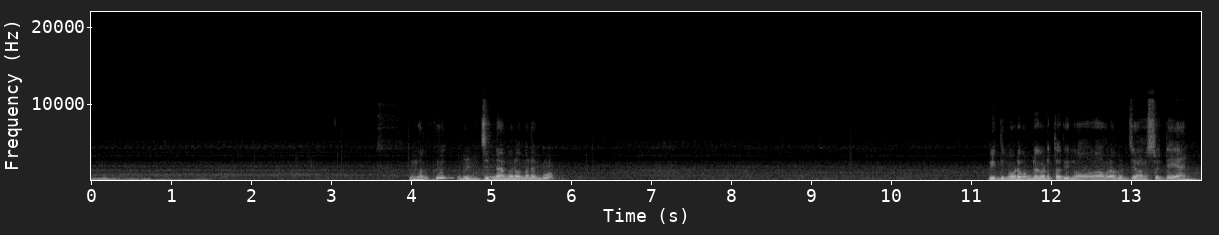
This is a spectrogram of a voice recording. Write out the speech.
ഇനി നമുക്ക് ബ്രിഡ്ജിന്റെ അങ്ങോട്ട് ഒന്നനെ പോവാം. ഇതും കൂടെ കൊണ്ടു കൊടുത്താൽ മതി. നമ്മളെ ബ്രിഡ്ജ് കൺസ്ട്രക്ട് ചെയ്യാൻ.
